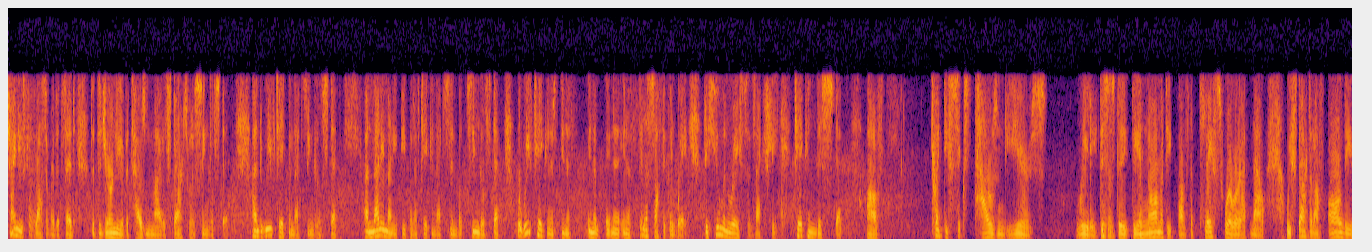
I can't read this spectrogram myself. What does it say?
Chinese philosopher that said that the journey of a thousand miles starts with a single step. And we've taken that single step and many, many people have taken that single step, but we've taken it in a in a, in a in a philosophical way. The human race has actually taken this step of 26,000 years. Really, this is the, the enormity of the place where we're at now. We started off all these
